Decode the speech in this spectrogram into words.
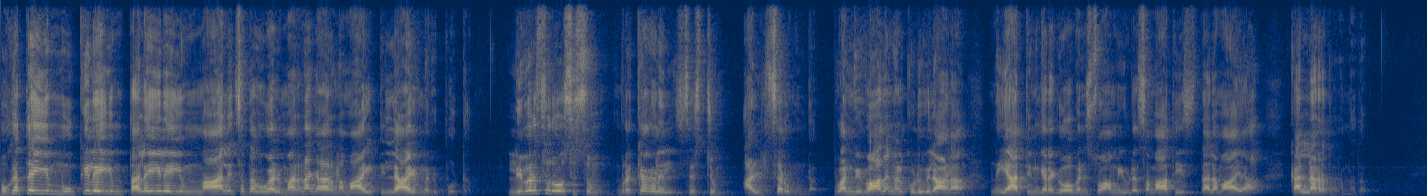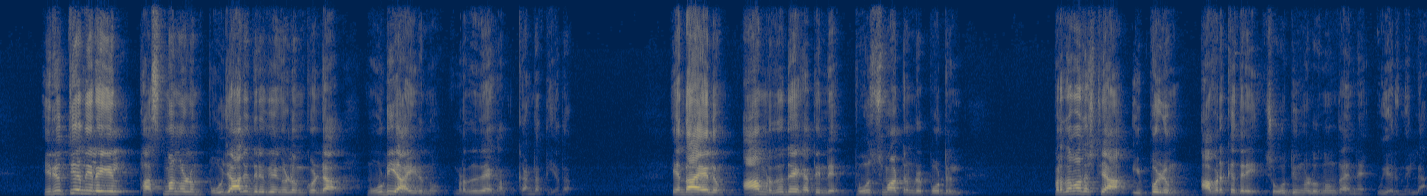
മുഖത്തെയും മൂക്കിലെയും തലയിലെയും നാല് ചതവുകൾ മരണകാരണമായിട്ടില്ല എന്ന് റിപ്പോർട്ട്. ലിവർ സിറോസിസും വൃക്കകളിൽ സിസ്റ്റും അൾസറുമുണ്ട്. വൻ വിവാദങ്ങൾക്കൊടുവിലാണ് നെയ്യാറ്റിൻകര ഗോപൻ സ്വാമിയുടെ സമാധി സ്ഥലമായ കല്ലറ തുറന്നത്. ഇരുത്തിയ നിലയിൽ ഭസ്മങ്ങളും പൂജാതി ദ്രവ്യങ്ങളും കൊണ്ട് മൂടിയായിരുന്നു മൃതദേഹം കണ്ടെത്തിയത്. എന്തായാലും ആ മൃതദേഹത്തിന്റെ പോസ്റ്റ്മോർട്ടം റിപ്പോർട്ടിൽ പ്രഥമദൃഷ്ട്യ ഇപ്പോഴും അവർക്കെതിരെ ചോദ്യങ്ങളൊന്നും തന്നെ ഉയരുന്നില്ല.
